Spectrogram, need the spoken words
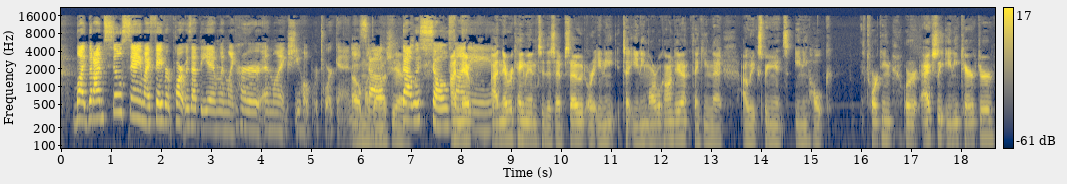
like, but I'm still saying my favorite part was at the end when like her and like She Hulk were twerking. Oh and my stuff. gosh, yes. That was so I funny. never I never came into this episode or any to any Marvel content thinking that I would experience any Hulk twerking or actually any character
